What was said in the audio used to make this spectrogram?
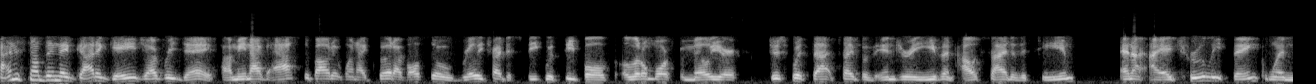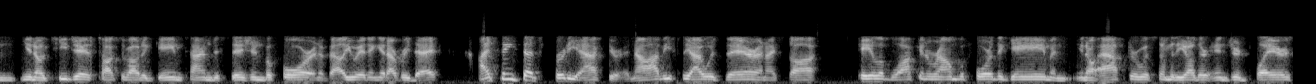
kind of something they've got to gauge every day. I mean, I've asked about it when I could. I've also really tried to speak with people a little more familiar just with that type of injury, even outside of the team. And I, I truly think when, you know, TJ has talked about a game time decision before and evaluating it every day, I think that's pretty accurate. Now, obviously, I was there and I saw Caleb walking around before the game and, you know, after with some of the other injured players.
